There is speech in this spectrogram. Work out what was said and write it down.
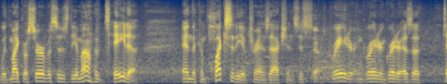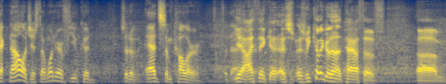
with microservices, the amount of data and the complexity of transactions is Yeah. greater and greater and greater. As a technologist, I wonder if you could sort of add some color to that. Yeah, I think as, as we kind of go down that path of um,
